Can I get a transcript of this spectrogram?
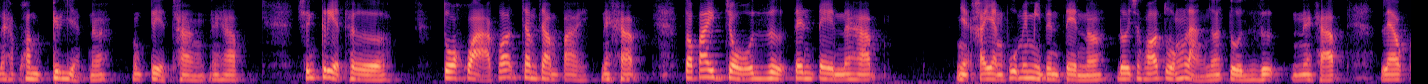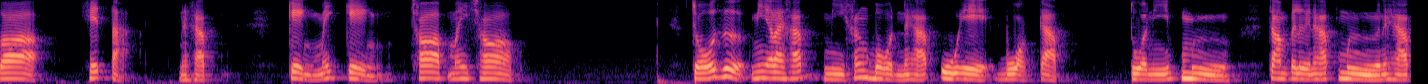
นะครับ ความเกลียดนะความเกลียดชังนะครับฉันเกลียดเธอ ตัวขวาก็จำจำไปนะครับ ต่อไปโจซึเต้นเต้นๆนะครับ เนี่ยใครยังพูดไม่มีเต้นๆเนาะโดยเฉพาะตัวข้างหลังเนาะตัวซึนะครับ แล้วก็เฮตะนะครับ เก่งไม่เก่งชอบไม่ชอบ โจซึมีอะไรครับ มีข้างบนนะครับอูเอบวกกับตัวนี้มือจำไปเลยนะครับ มือนะครับ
